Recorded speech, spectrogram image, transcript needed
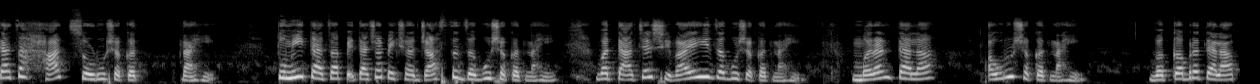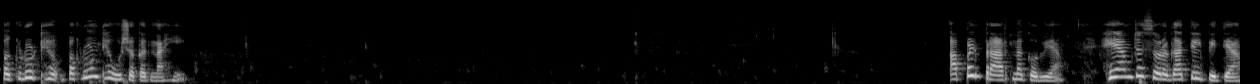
त्याचा हात सोडू शकत नाही. तुम्ही त्याचा त्याच्यापेक्षा जास्त जगू शकत नाही व त्याच्याशिवायही जगू शकत नाही. मरण त्याला आवरू शकत नाही व कब्र त्याला पकडू ठेव पकडून ठेवू शकत नाही. आपण प्रार्थना करूया. हे आमच्या स्वर्गातील पित्या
